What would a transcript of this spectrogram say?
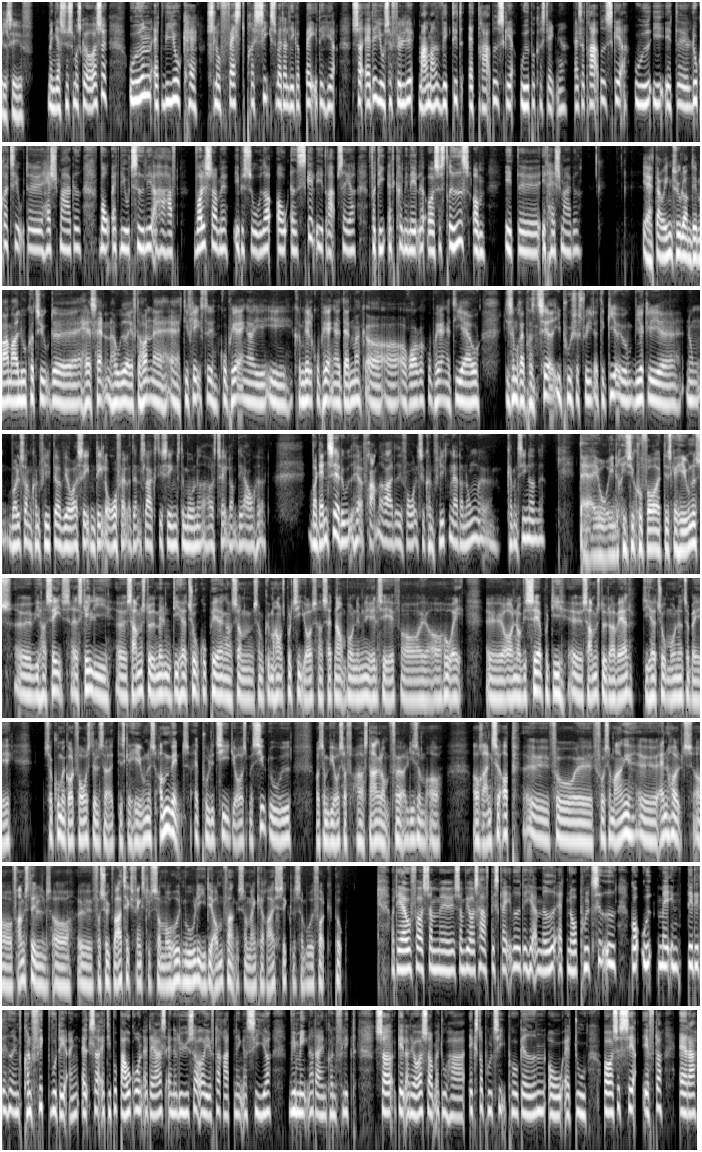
LCF. Men jeg synes måske også, uden at vi jo kan slå fast præcis, hvad der ligger bag det her, så er det jo selvfølgelig meget, meget vigtigt, at drabet sker ude på Christiania. Altså drabet sker ude i et øh, lukrativt øh, hashmarked, hvor at vi jo tidligere har haft voldsomme episoder og adskillige drabsager, fordi at kriminelle også strides om et, øh, et hashmarked. Ja, der er jo ingen tvivl om, det er meget, meget lukrativt øh, hashhandlen herude, og efterhånden af, af de fleste grupperinger i, i kriminelle grupperinger i Danmark og, og, og rockergrupperinger, de er jo ligesom repræsenteret i Pusher Street, og det giver jo virkelig øh, nogle voldsomme konflikter, og vi har jo også set en del overfald af den slags de seneste måneder, og også talt om det afhørt. Hvordan ser det ud her fremadrettet i forhold til konflikten? Er der nogen, øh, kan man sige noget om det? Der er jo en risiko for, at det skal hævnes. Øh, vi har set adskillige øh, sammenstød mellem de her to grupperinger, som, som Københavns politi også har sat navn på, nemlig LTF og, og HA. Og når vi ser på de sammenstød, der har været de her to måneder tilbage, så kunne man godt forestille sig, at det skal hævnes. Omvendt at politiet jo også massivt ude, og som vi også har snakket om før, ligesom at, at rense op, øh, få, øh, få så mange øh, anholdt og fremstillet og øh, forsøgt varetægtsfængsel som overhovedet muligt i det omfang, som man kan rejse sigtelser mod folk på. Og det er jo for, som, øh, som vi også har haft beskrevet, det her med, at når politiet går ud med en, det, det, der hedder en konfliktvurdering, altså at de på baggrund af deres analyser og efterretninger siger, vi mener, der er en konflikt, så gælder det også om, at du har ekstra politi på gaden, og at du også ser efter, er der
